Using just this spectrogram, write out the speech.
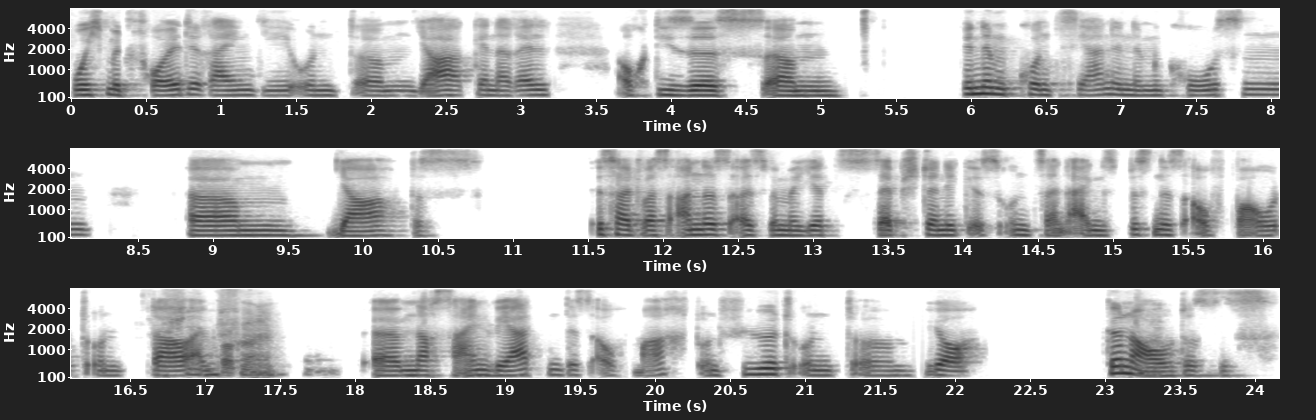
wo ich mit Freude reingehe und ähm, ja, generell auch dieses ähm, in einem Konzern, in einem großen, ähm, ja, das ist halt was anderes, als wenn man jetzt selbstständig ist und sein eigenes Business aufbaut und da einfach ähm, nach seinen Werten das auch macht und führt. Und ähm, ja, genau, das ist.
